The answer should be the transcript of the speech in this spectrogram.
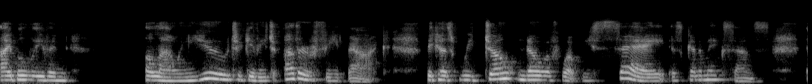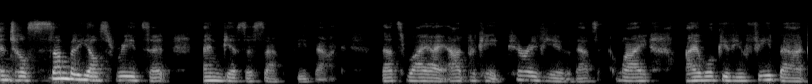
I believe in allowing you to give each other feedback because we don't know if what we say is going to make sense until somebody else reads it and gives us that feedback. That's why I advocate peer review. That's why I will give you feedback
